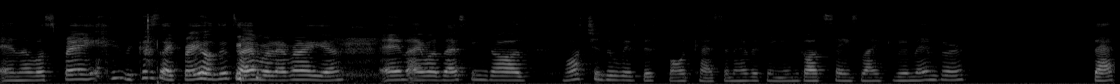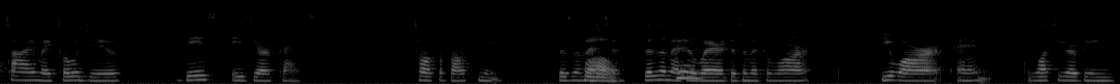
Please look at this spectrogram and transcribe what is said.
and I was praying because I pray all the time wherever I am, and I was asking God what to do with this podcast and everything. And God says, like, remember that time I told you, this is your path. Talk about me. Doesn't Wow. matter. Doesn't matter Yeah. where. Doesn't matter where you are and what you are being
